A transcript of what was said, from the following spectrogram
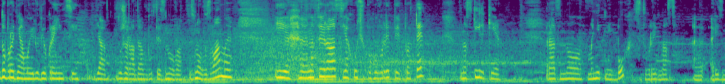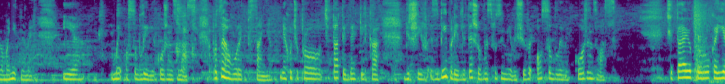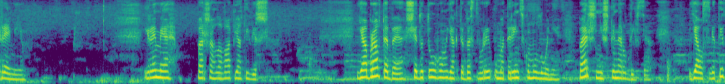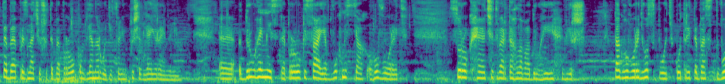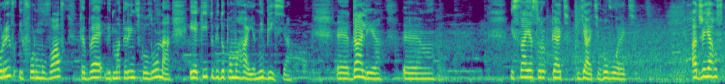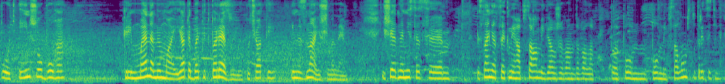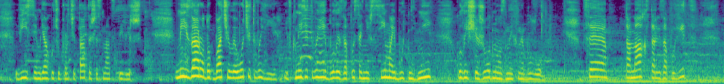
Доброго дня, мої любі українці. Я дуже рада бути знову, знову з вами. І е, на цей раз я хочу поговорити про те, наскільки разноманітний Бог створив нас е, різноманітними. І ми особливі, кожен з нас. Про це говорить Писання. Я хочу прочитати декілька віршів з Біблії для того, щоб ви зрозуміли, що ви особливий, кожен з вас. Читаю пророка Єремії. Єремія, перша глава, п'ятий вірш. Я брав тебе ще до того, як тебе створив у материнському лоні, перш ніж ти народився. Я освятив тебе, призначивши тебе пророком для народів. Це він пише для Єремії. Е, Друге місце, пророк Ісаїя в двох місцях говорить, 44 глава, другий вірш. Так говорить Господь, котрий тебе створив і формував тебе від материнського лона, і який тобі допомагає, не бійся. Е, Далі е, Ісая 45,5 говорить. Адже я Господь і іншого Бога, крім мене, немає. Я тебе підперезую, хоча ти і не знаєш мене. І ще одне місце з е, писання це книга Псалмів. Я вже вам давала повний псалом 138. Я хочу прочитати 16 вірш. Мій зародок бачили очі твої, і в книзі твоїй були записані всі майбутні дні, коли ще жодного з них не було. Це Танах, старий заповіт.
